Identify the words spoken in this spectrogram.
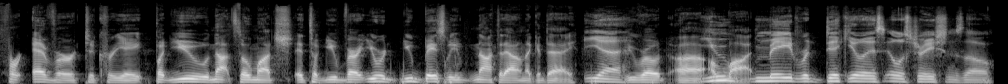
forever to create, but you not so much. It took you very. You were you basically knocked it out in like a day. Yeah. you wrote uh, You a lot. made ridiculous illustrations though.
